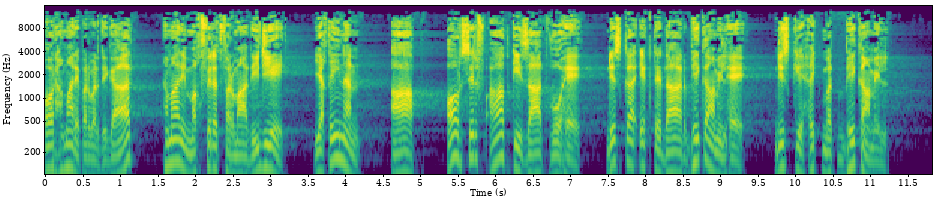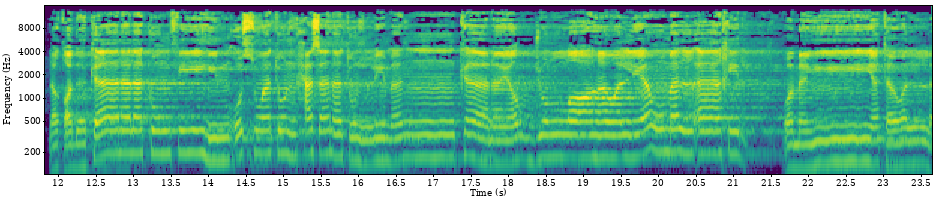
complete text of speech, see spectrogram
اور ہمارے پروردگار ہماری مغفرت فرما دیجیے یقیناً آپ اور صرف آپ کی ذات وہ ہے جس کا اقتدار بھی کامل ہے جس کی حکمت بھی کامل۔ لقد كان لكم فيهم أسوة حسنة لمن كان يرجو الله واليوم الآخر ومن يتول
